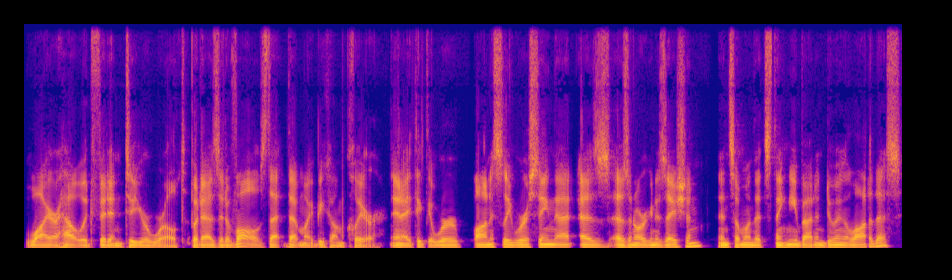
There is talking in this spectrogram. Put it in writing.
why or how it would fit into your world, but as it evolves, that that might become clear. And I think that we're honestly we're seeing that as as an organization and someone that's thinking about and doing a lot of this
